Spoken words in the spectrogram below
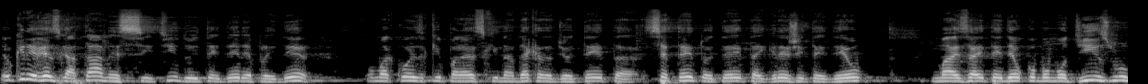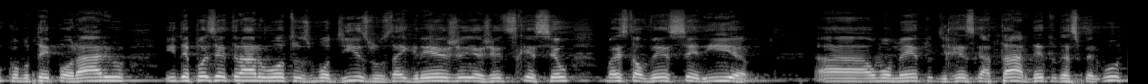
Eu queria resgatar nesse sentido, entender e aprender, uma coisa que parece que na década de 80, 70, 80, a igreja entendeu, mas a entendeu como modismo, como temporário, e depois entraram outros modismos na igreja e a gente esqueceu, mas talvez seria ah, o momento de resgatar dentro dessa pergunta,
